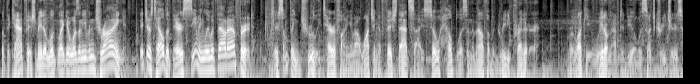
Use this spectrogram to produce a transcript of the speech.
but the catfish made it look like it wasn't even trying. It just held it there seemingly without effort. There's something truly terrifying about watching a fish that size so helpless in the mouth of a greedy predator. We're lucky we don't have to deal with such creatures.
